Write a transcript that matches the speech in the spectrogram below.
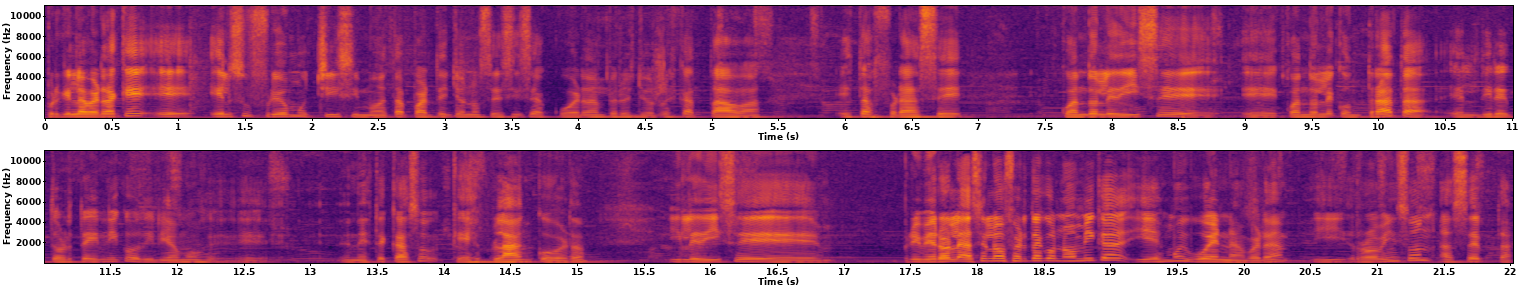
porque la verdad que él sufrió muchísimo, esta parte yo no sé si se acuerdan, pero yo rescataba esta frase cuando le dice, eh, cuando le contrata el director técnico, diríamos, eh, en este caso, que es blanco, ¿verdad? Y le dice, primero le hace la oferta económica y es muy buena, ¿verdad? Y Robinson acepta.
